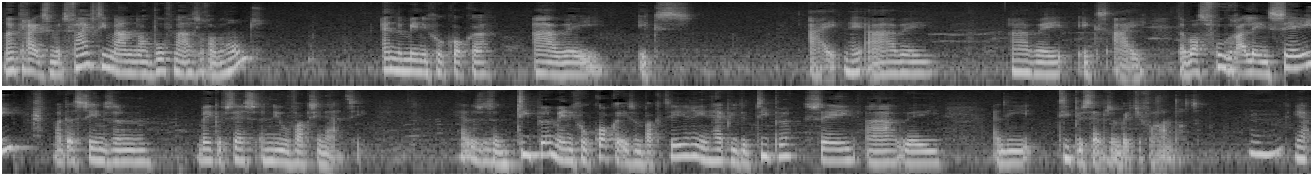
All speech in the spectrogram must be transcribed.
Dan krijgen ze met 15 maanden nog bofmazelrode hond. En de meningokokken AWXI. Nee, AW, AWXI. Dat was vroeger alleen C, maar dat is sinds een week of zes een nieuwe vaccinatie. Ja, dus het is een type, meningokokken is een bacterie. En heb je de type C, A, W. En die types hebben ze een beetje veranderd. Ja.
